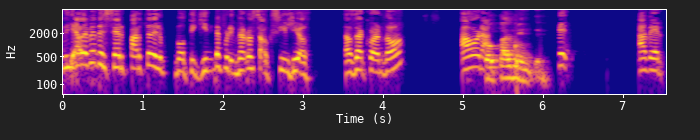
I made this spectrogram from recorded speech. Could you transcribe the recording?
ya debe de ser parte del botiquín de primeros auxilios. ¿Estás de acuerdo? Ahora. Totalmente. Eh, a ver,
